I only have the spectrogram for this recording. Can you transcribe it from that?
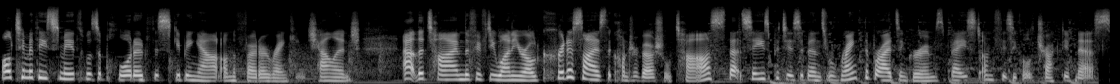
while Timothy Smith was applauded for skipping out on the photo ranking challenge. At the time, the 51 year old criticised the controversial task that sees participants rank the brides and grooms based on physical attractiveness.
